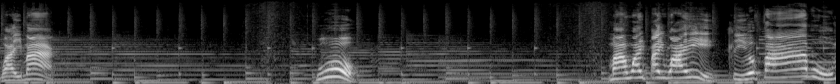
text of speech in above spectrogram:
ไวมากโว้ มาไวไปไวสีฟ้าผม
